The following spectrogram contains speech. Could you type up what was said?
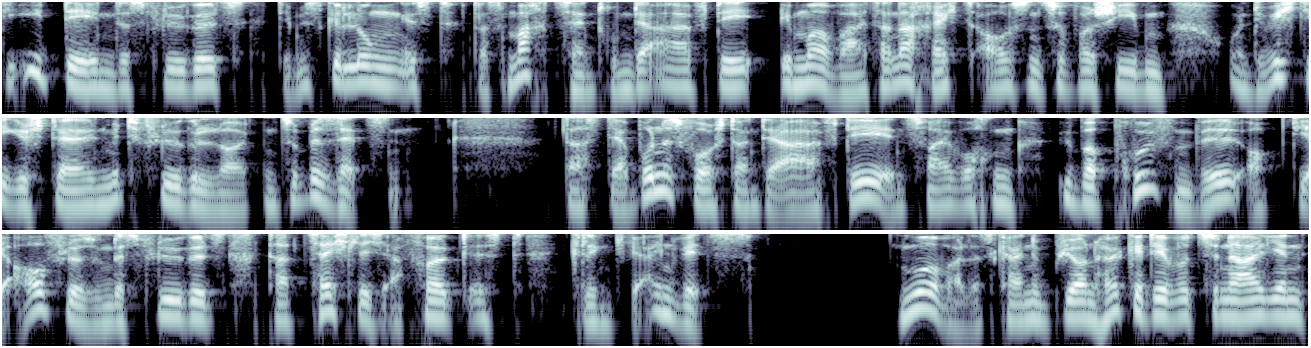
die Ideen des Flügels, dem es gelungen ist, das Machtzentrum der AfD immer weiter nach rechts außen zu verschieben und wichtige Stellen mit Flügelleuten zu besetzen. Dass der Bundesvorstand der AfD in zwei Wochen überprüfen will, ob die Auflösung des Flügels tatsächlich erfolgt ist, klingt wie ein Witz. Nur weil es keine Björn Höcke-Devotionalien,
